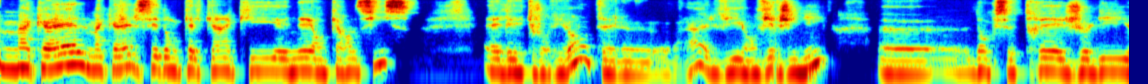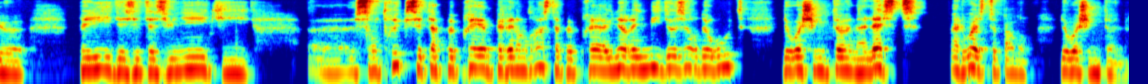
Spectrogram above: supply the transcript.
Macaël, Macaël, c'est donc quelqu'un qui est né en 46. Elle est toujours vivante. Elle, voilà, elle vit en Virginie, euh, donc ce très joli euh, pays des États-Unis qui euh, son truc, c'est à peu près, Perelandra, c'est à peu près à une heure et demie, deux heures de route de Washington, à l'est à l'ouest, pardon, de Washington.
